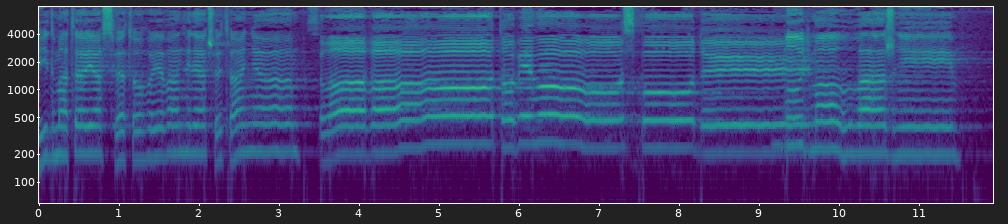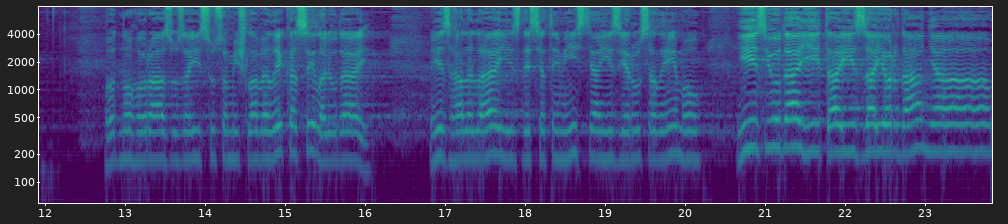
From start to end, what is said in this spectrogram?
Від Матея Святого Євангелія читання. Слава тобі, Господи. Будьмо уважні. Одного разу за Ісусом ішла велика сила людей. Із Галилеї, з десятимістя, із Єрусалиму, із Юдаї та із за Йордання.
